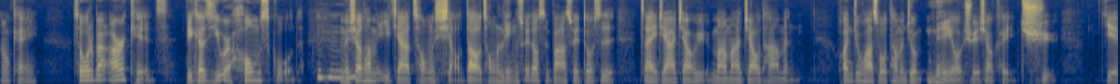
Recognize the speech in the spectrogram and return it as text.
Okay, so what about our kids? Because you were homeschooled. 嗯哼你们校他们一家从小到从零岁到十八岁都是在家教育，妈妈教他们。换句话说，他们就没有学校可以去，也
